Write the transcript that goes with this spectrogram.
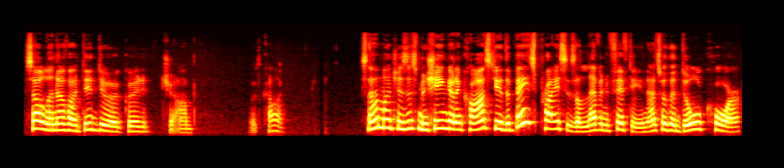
So Lenovo did do a good job with color. So how much is this machine going to cost you? The base price is 1150 and that's with a dual core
